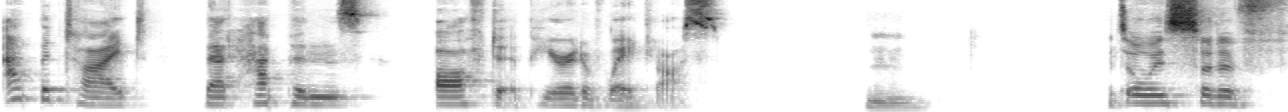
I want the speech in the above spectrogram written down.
appetite that happens after a period of weight loss. Hmm. It's always sort of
